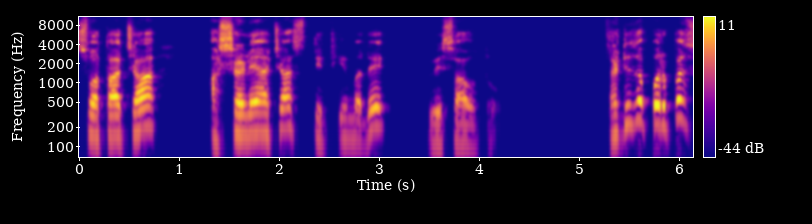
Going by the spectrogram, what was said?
स्वतःच्या असण्याच्या स्थितीमध्ये विसावतो. दॅट इज अ पर्पज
